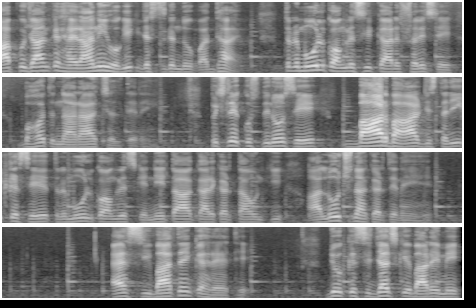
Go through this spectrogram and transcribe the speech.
आपको जानकर हैरानी होगी कि जस्टिस गंगोपाध्याय तृणमूल कांग्रेस की कार्यशैली से बहुत नाराज़ चलते रहे पिछले कुछ दिनों से बार बार जिस तरीके से तृणमूल कांग्रेस के नेता, कार्यकर्ता उनकी आलोचना करते रहे हैं, ऐसी बातें कह रहे थे जो किसी जज के बारे में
